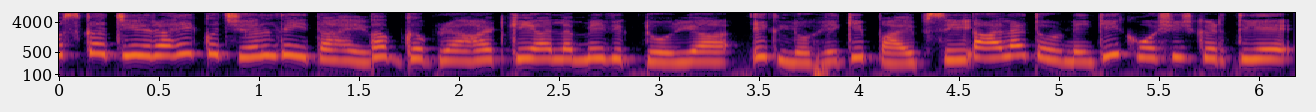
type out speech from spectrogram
उसका चेहरा ही कुचल देता है। अब घबराहट के आलम में विक्टोरिया एक लोहे की पाइप से ताला तोड़ने की कोशिश करती है,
